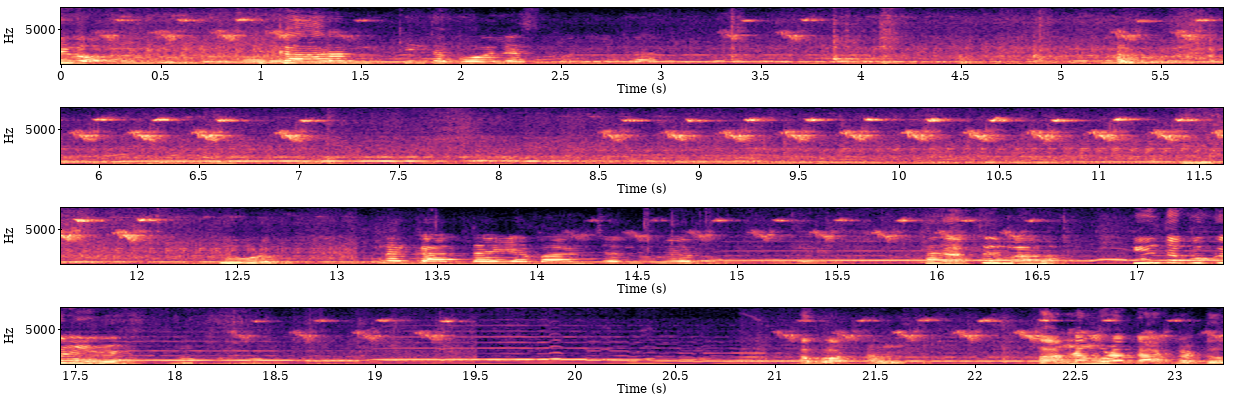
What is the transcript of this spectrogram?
ఇగో కారం కింద గోలేసుకొని నువ్వు కూడా బుక్. నాకు అద్దయ్య బాంచ నువ్వే బుక్. అది వస్తుంది మళ్ళా ఇంత బుక్కనేదే ఒక వస్తుంది అన్నం కూడా దాచిపెట్టు.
